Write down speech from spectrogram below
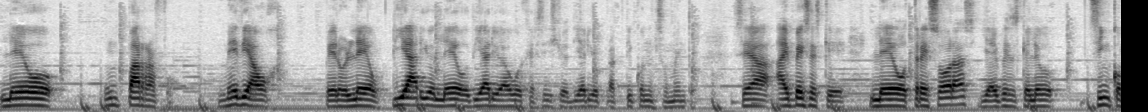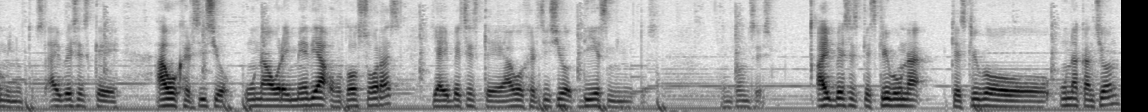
leo un párrafo, media hoja, pero leo, diario leo, diario hago ejercicio, diario practico el instrumento. O sea, hay veces que leo tres horas y hay veces que leo cinco minutos. Hay veces que hago ejercicio una hora y media o dos horas y hay veces que hago ejercicio diez minutos. Entonces, hay veces que escribo una, que escribo una canción,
